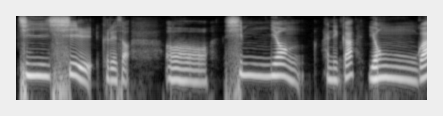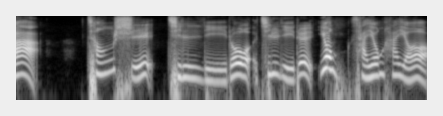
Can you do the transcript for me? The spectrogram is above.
진실. 그래서 어 심령 하니까 영과 정실 진리로 진리를 용 사용하여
